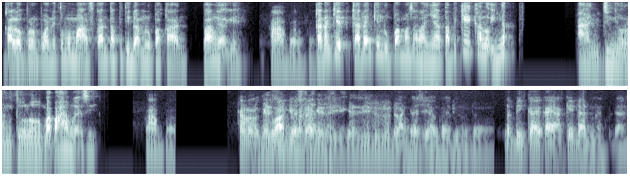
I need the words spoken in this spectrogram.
Kalau Hmm. perempuan itu memaafkan tapi tidak melupakan. Paham nggak, Ge? paham, paham, paham. Kadang ki kadang ki lupa masalahnya, tapi kayak kalau inget anjing orang itu loh. Mbak paham nggak sih? paham, paham. Kalau Gazi gitu ada gimana sih. Gazi? Gazi dulu dong. Ada sih aku dulu. dulu dong. Lebih kayak kayak Ake dan aku dan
